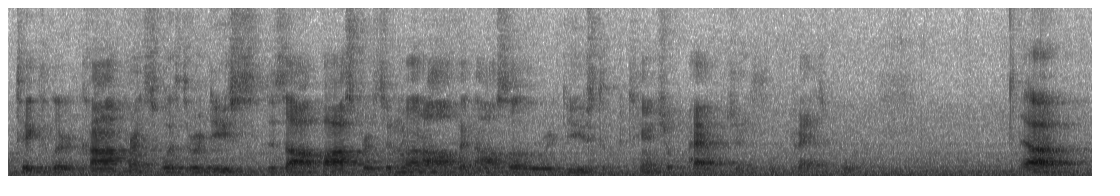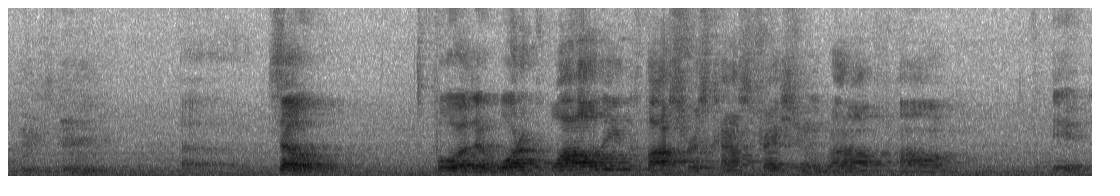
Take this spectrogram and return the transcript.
particular conference was to reduce dissolved phosphorus and runoff and also reduce the potential pathogens in transport. Uh, uh, so for the water quality, the phosphorus concentration and runoff, um, it,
